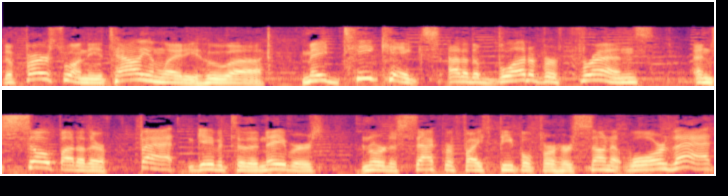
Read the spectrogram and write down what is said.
The first one, the Italian lady who uh, made tea cakes out of the blood of her friends and soap out of their fat and gave it to the neighbors in order to sacrifice people for her son at war. That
